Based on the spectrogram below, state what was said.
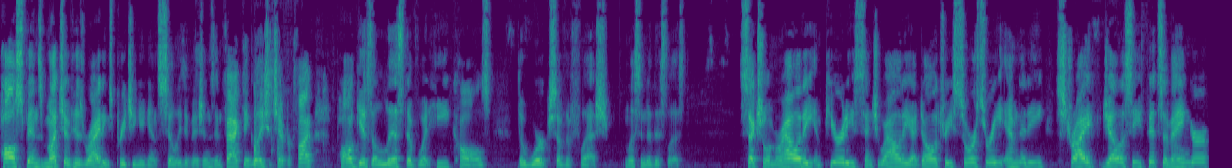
Paul spends much of his writings preaching against silly divisions. In fact, in Galatians chapter 5, Paul gives a list of what he calls the works of the flesh. Listen to this list sexual immorality, impurity, sensuality, idolatry, sorcery, enmity, strife, jealousy, fits of anger,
